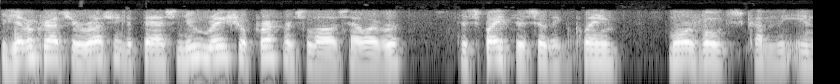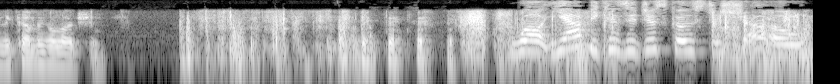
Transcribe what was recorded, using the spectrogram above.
The Democrats are rushing to pass new racial preference laws, however, despite this, so they can claim more votes come in the coming election. well, yeah, because it just goes to show.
